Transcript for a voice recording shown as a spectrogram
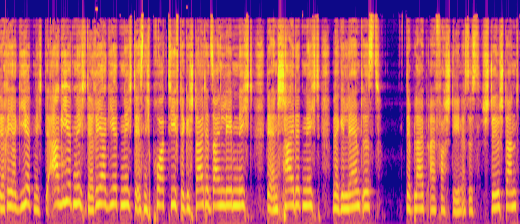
Der reagiert nicht, der agiert nicht, der reagiert nicht, der ist nicht proaktiv, der gestaltet sein Leben nicht, der entscheidet nicht. Wer gelähmt ist, der bleibt einfach stehen. Es ist Stillstand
